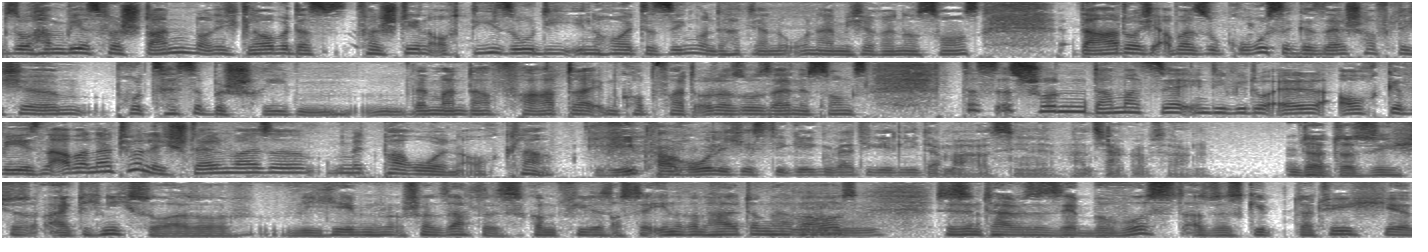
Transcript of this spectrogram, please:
so haben wir es verstanden und ich glaube, das verstehen auch die so, die ihn heute singen und er hat ja eine unheimliche Renaissance, dadurch aber so große gesellschaftliche Prozesse beschrieben, wenn man da Vater im Kopf hat oder so seine Songs. Das ist schon damals sehr individuell auch gewesen, aber natürlich stellenweise mit Parolen auch, klar. Wie parolig ist die gegenwärtige Liedermacherszene, Hans Jakob sagen? Ja, das sehe ich das eigentlich nicht so. Also wie ich eben schon sagte, es kommt vieles aus der inneren Haltung heraus. Mhm. Sie sind teilweise sehr bewusst. Also es gibt natürlich äh,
